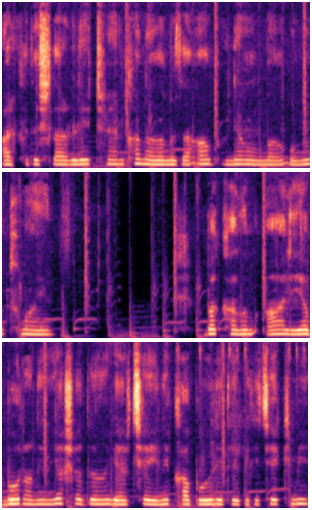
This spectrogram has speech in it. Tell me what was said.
Arkadaşlar lütfen kanalımıza abone olmayı unutmayın. Bakalım Aliye Bora'nın yaşadığı gerçeğini kabul edebilecek mi?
